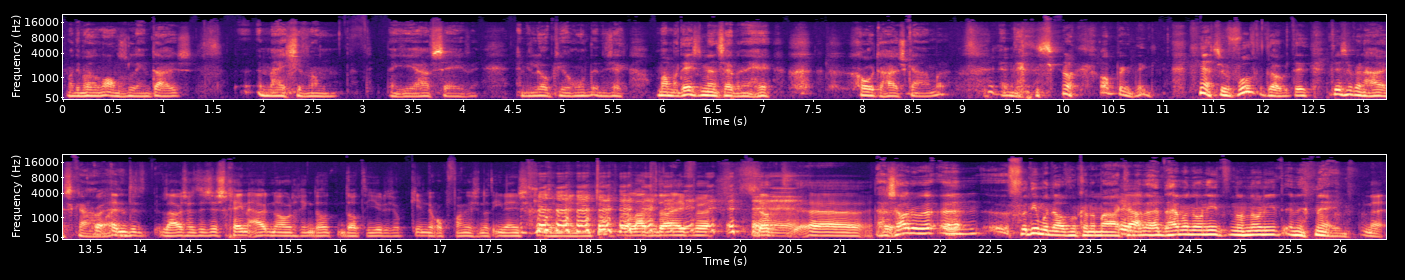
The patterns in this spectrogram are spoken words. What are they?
Maar die was dan anders alleen thuis. Een meisje van, denk ik, een jaar of zeven. En die loopt hier rond en die zegt: Mama, deze mensen hebben een grote huiskamer. En dat is heel grappig. Ik Denk, ja, zo voelt het ook. Het is, ook een huiskamer. En de, luister, het is dus geen uitnodiging dat, dat hier dus ook kinderopvang is en dat iedereen zijn kinderen meeneemt. Toch? Laten we daar even... Dat, eh, Daar zouden we een verdienmodel van kunnen maken. Ja. Maar dat hebben we nog niet. Nog, nog niet in, nee. nee, daar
